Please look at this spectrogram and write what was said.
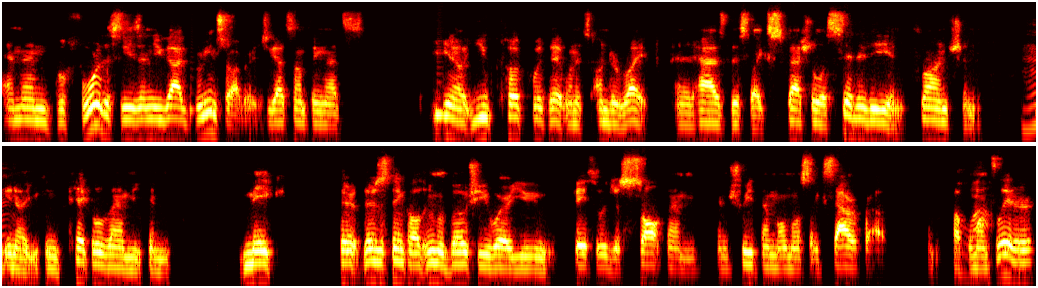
and then before the season you got green strawberries. You got something that's you know, you cook with it when it's underripe and it has this like special acidity and crunch and Mm. You know, you can pickle them. You can make there, there's this thing called umeboshi where you basically just salt them and treat them almost like sauerkraut. And a couple oh, wow. months later,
